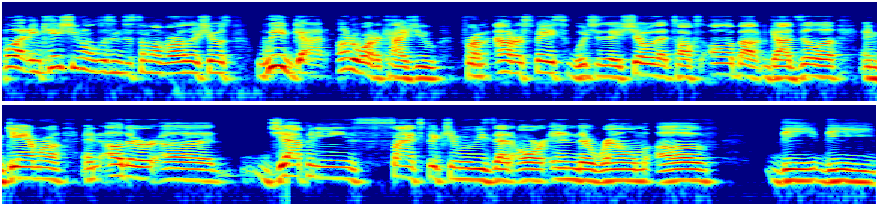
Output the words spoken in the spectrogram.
But in case you don't listen to some of our other shows, we've got Underwater Kaiju from Outer Space, which is a show that talks all about Godzilla and Gamera and other uh, Japanese science fiction movies that are in the realm of the the.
